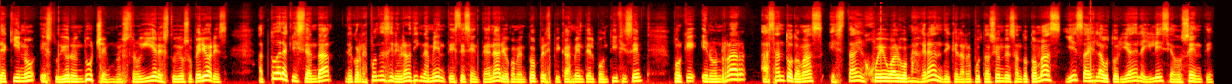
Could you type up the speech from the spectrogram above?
de Aquino, estudió en Duchen, nuestro guía en estudios superiores. A toda la cristiandad le corresponde celebrar dignamente este centenario, comentó perspicazmente el pontífice, porque en honrar a Santo Tomás está en juego algo más grande que la reputación de Santo Tomás, y esa es la autoridad de la iglesia docente.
